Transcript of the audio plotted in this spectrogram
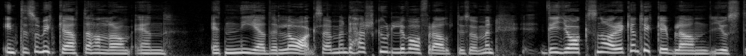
inte så mycket att det handlar om en ett nederlag, så här, men det här skulle vara för alltid så. Men det jag snarare kan tycka ibland just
